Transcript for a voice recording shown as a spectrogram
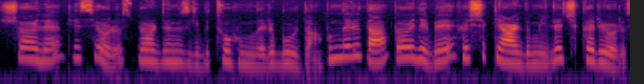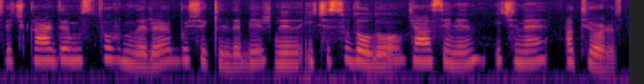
şöyle kesiyoruz. Gördüğünüz gibi tohumları burada. Bunları da böyle bir kaşık yardımıyla çıkarıyoruz. Ve çıkardığımız tohumları bu şekilde bir e, içi su dolu kasenin içine atıyoruz.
